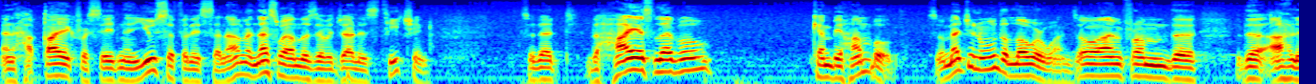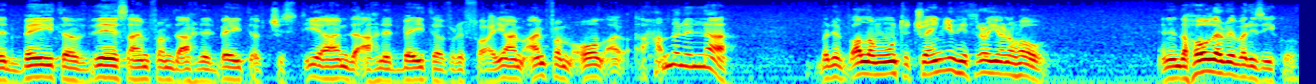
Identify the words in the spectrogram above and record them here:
and haqqaiq for Sayyidina Yusuf and that's why Allah is teaching so that the highest level can be humbled. So imagine all the lower ones, oh I'm from the the Ahlul Bayt of this, I'm from the Ahlul Bayt of Chishtiya, I'm the Ahlul Bayt of Rifai, I'm, I'm from all… alhamdulillah. But if Allah want to train you He throw you in a hole and in the hole everybody's equal.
